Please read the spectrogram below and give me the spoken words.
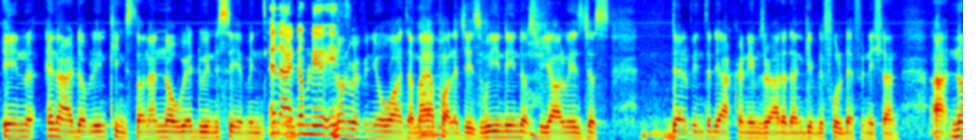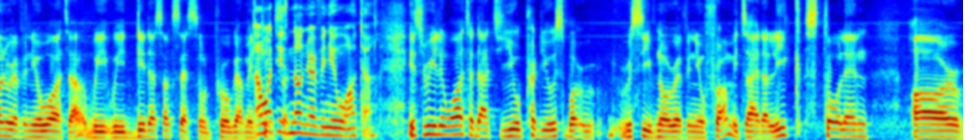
in NRW in Kingston, and now we're doing the same in, NRW in non-revenue water. My mm -hmm. apologies. We in the industry always just delve into the acronyms rather than give the full definition. Uh, non-revenue water, we, we did a successful program in And what is non-revenue water? It's really water that you produce but receive no revenue from. It's either leak, stolen, or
